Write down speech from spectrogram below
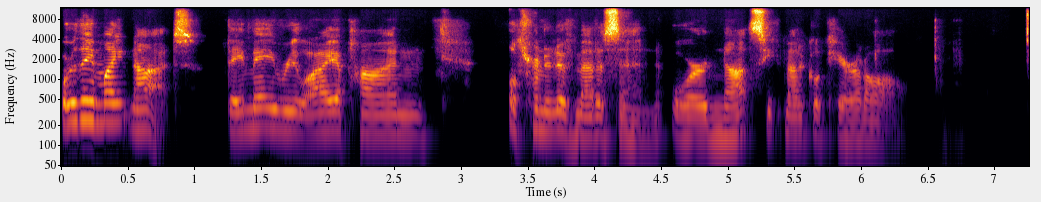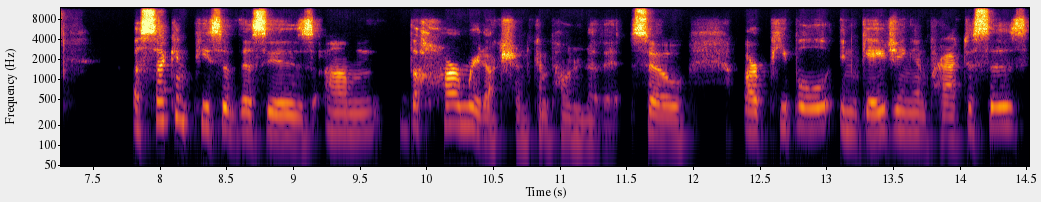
or they might not. They may rely upon alternative medicine or not seek medical care at all. A second piece of this is um, the harm reduction component of it. So are people engaging in practices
